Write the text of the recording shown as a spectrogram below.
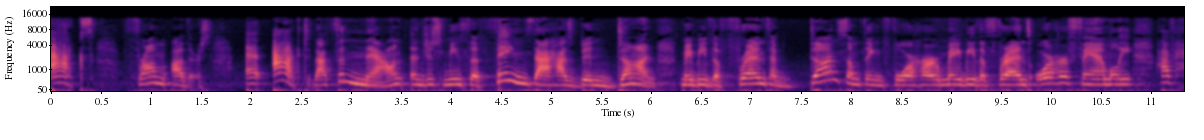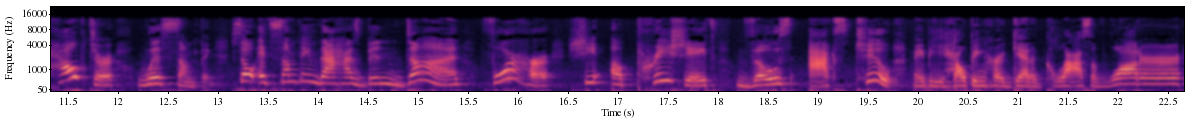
acts from others. An act, that's a noun and just means the things that has been done. Maybe the friends have done something for her. Maybe the friends or her family have helped her with something. So it's something that has been done for her, she appreciates those acts too. Maybe helping her get a glass of water,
